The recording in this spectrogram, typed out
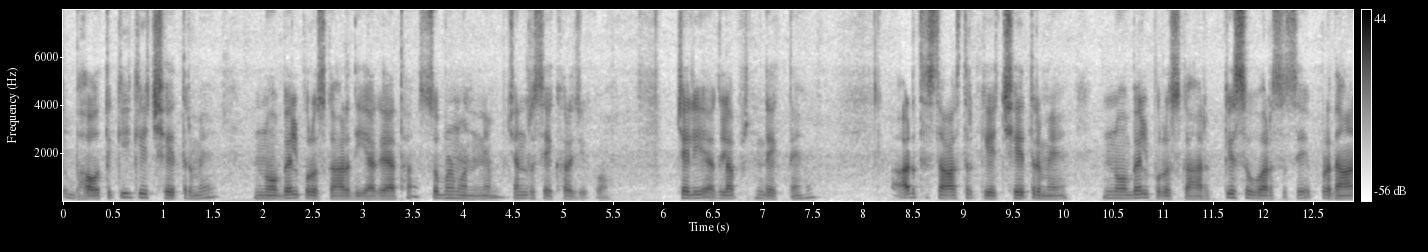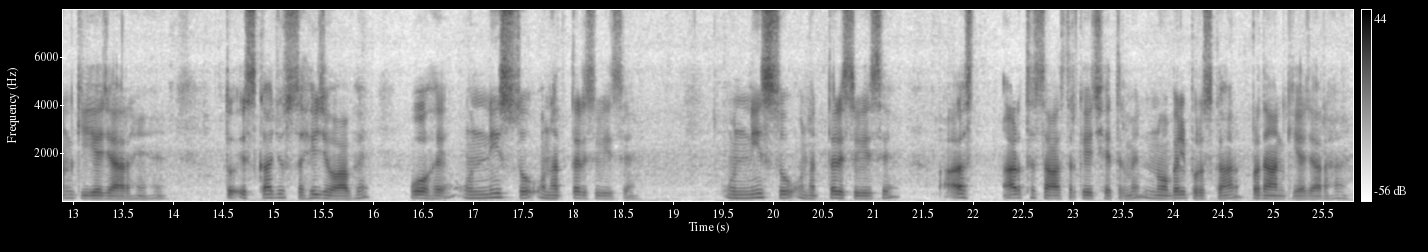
तो भौतिकी के क्षेत्र में नोबेल पुरस्कार दिया गया था सुब्रमण्यम चंद्रशेखर जी को। चलिए अगला प्रश्न देखते हैं। अर्थशास्त्र के क्षेत्र में नोबेल पुरस्कार किस वर्ष से प्रदान किए जा रहे हैं? तो इसका जो सही जवाब है, वो है उन्नीस सौ ईस्वी से। उन्नीस सौ ईस्वी से अर्थशास्त्र के क्षेत्र में नोबेल पुरस्कार प्रदान किया जा रहा है।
